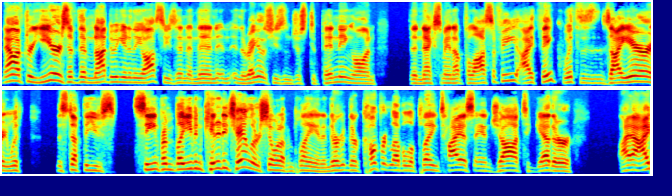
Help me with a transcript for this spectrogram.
now, after years of them not doing it in the offseason and then in, in the regular season, just depending on the next man up philosophy, I think with Ziaire and with the stuff that you've seen from like even Kennedy Chandler showing up and playing and their their comfort level of playing Tyus and Ja together. I, I,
